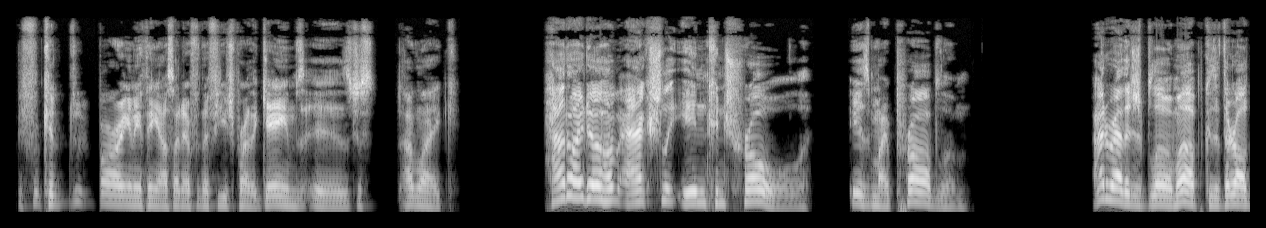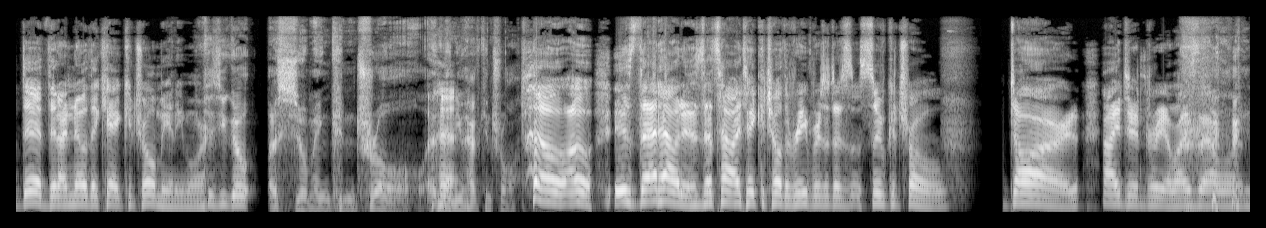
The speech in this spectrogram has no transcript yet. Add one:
if we could barring anything else I know from the future part of the games is just I'm like, how do I know if I'm actually in control? Is my problem. I'd rather just blow them up because if they're all dead, then I know they can't control me anymore. Because you go assuming control, and then you have control. Oh, oh, is that how it is? That's how I take control of the Reapers and just assume control. Darn, I didn't realize that one.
